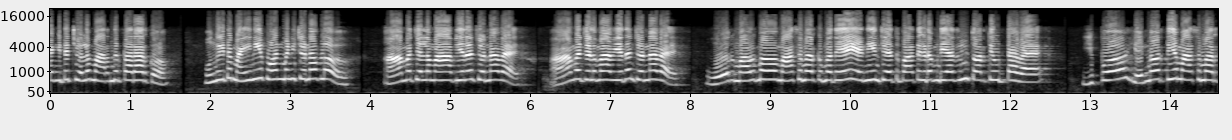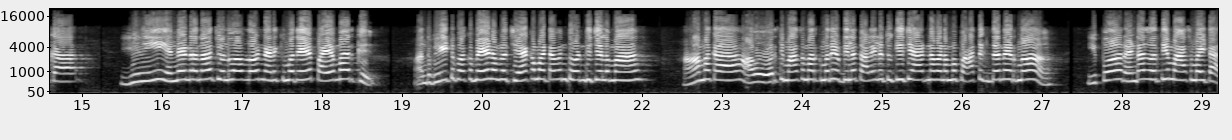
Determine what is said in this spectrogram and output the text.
என்கிட்ட சொல்ல மறந்துட்டாரா இருக்கும் உங்ககிட்ட மைனியே போன் பண்ணி சொன்னாவளோ ஆமா செல்லம்மா அவியதான் சொன்னாவ. ஆமா செல்லம்மா அவியதான் சொன்னாவ ஒரு மருமக மாசமா இருக்கும் போதே என்னையும் சேர்த்து பாத்துக்கிட முடியாதுன்னு துரத்தி விட்டாவ இப்போ இன்னொருத்தையும் மாசமா இருக்கா இனி என்னென்னலாம் சொல்லுவாங்களோன்னு நினைக்கும் போதே பயமா இருக்கு அந்த வீட்டு பக்கமே நம்மள சேர்க்க மாட்டாங்கன்னு தோணுச்சு செல்லம்மா ஆமாக்கா அவ ஒருத்தி மாசமா இருக்கும்போது எப்படிலாம் தலையில தூக்கி வச்சு ஆடினவ நம்ம பார்த்துட்டு தானே இருந்தோம் இப்போ ரெண்டாவது ஒருத்தியும் மாசமாயிட்டா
